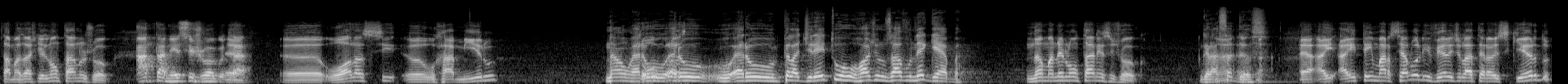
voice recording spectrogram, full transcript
Tá, mas acho que ele não tá no jogo. Ah, tá nesse jogo, é. tá. Uh, o Wallace, o Ramiro. Não, era o, era, o, era o. Pela direita, o Roger usava o Negueba. Não, mas ele não tá nesse jogo. Graças né? a Deus. É, é, aí, aí, tem Marcelo Oliveira de lateral esquerdo,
